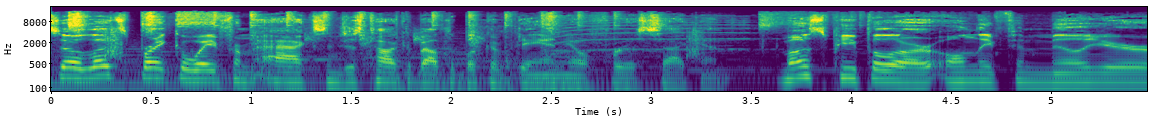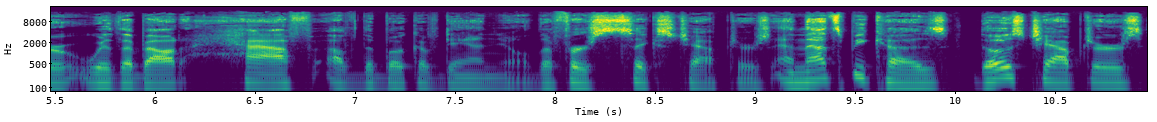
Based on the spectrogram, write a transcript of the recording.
So let's break away from Acts and just talk about the book of Daniel for a second. Most people are only familiar with about half of the book of Daniel, the first six chapters. And that's because those chapters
